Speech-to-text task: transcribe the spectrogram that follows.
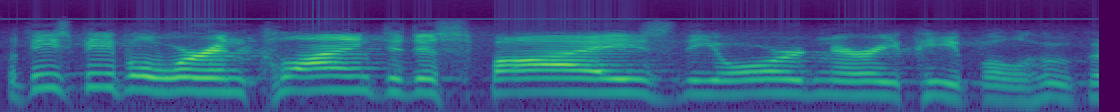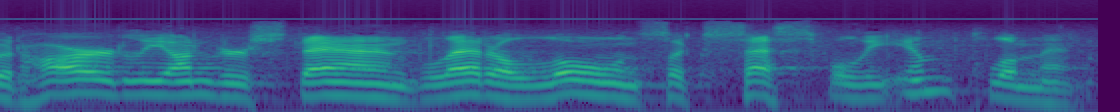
But these people were inclined to despise the ordinary people who could hardly understand, let alone successfully implement,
